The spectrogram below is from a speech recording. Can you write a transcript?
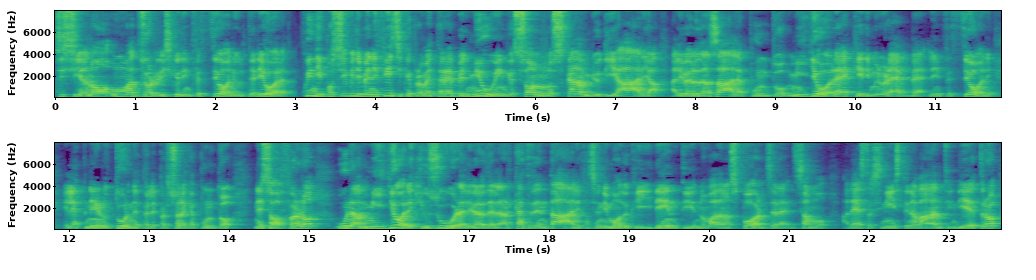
ci siano un maggior rischio di infezione ulteriore. Quindi i possibili benefici che prometterebbe il mewing sono uno scambio di aria a livello nasale appunto migliore che diminuirebbe le infezioni e le apnee notturne per le persone che appunto ne soffrono, una migliore chiusura a livello delle arcate dentali facendo in modo che i denti non vadano a sporgere diciamo a destra, a sinistra, in avanti, indietro.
